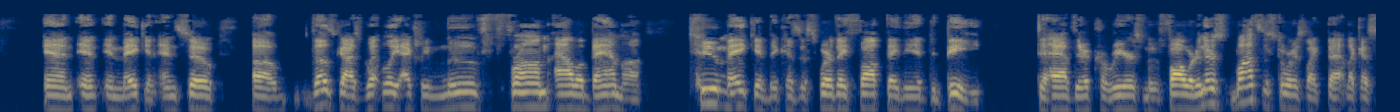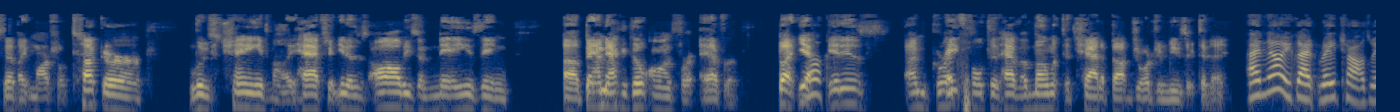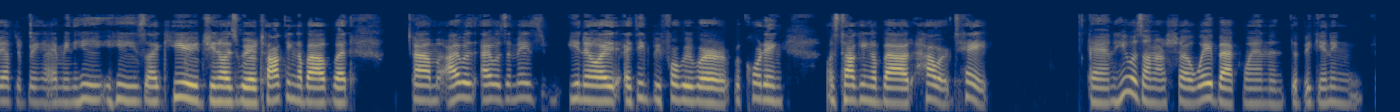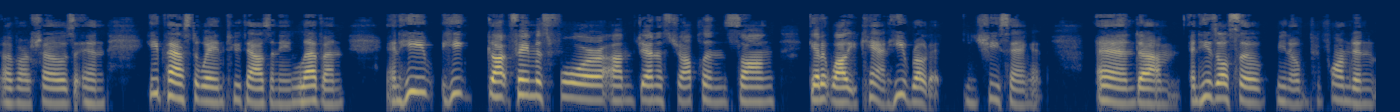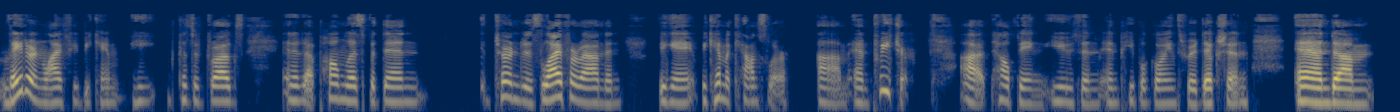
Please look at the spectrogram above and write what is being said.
and in, in Macon. And so uh, those guys, Wet Willie, actually moved from Alabama to Macon because it's where they thought they needed to be to have their careers move forward. And there's lots of stories like that. Like I said, like Marshall Tucker, Loose Chains, Molly Hatchet. You know, there's all these amazing. Uh, I mean, I could go on forever. But yeah, well, it is I'm grateful to have a moment to chat about Georgia music today. I know you got Ray Charles. We have to bring. I mean, he he's like huge, you know, as we were talking about. But um, I was I was amazed. You know, I I think before we were recording, I was talking about Howard Tate, and he was on our show way back when, in the beginning of our shows, and he passed away in 2011. And he he got famous for um, Janis Joplin's song "Get It While You Can." He wrote it, and she sang it. And um and he's also you know performed and later in life he became he because of drugs ended up homeless but then turned his life around and became became a counselor um and preacher uh helping youth and and people going through addiction. And um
